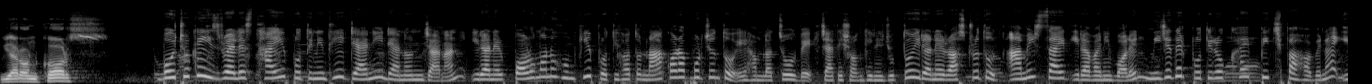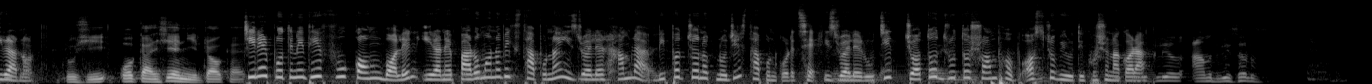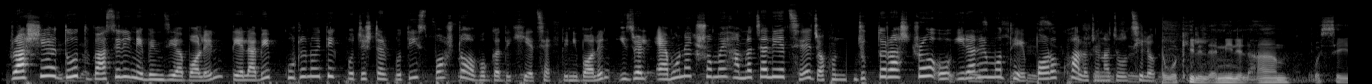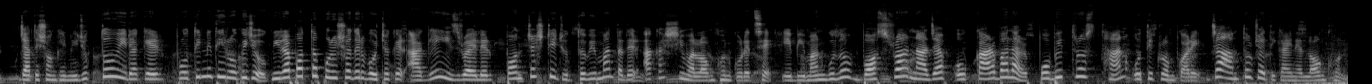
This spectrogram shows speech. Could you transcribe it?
We are on course বৈঠকে ইসরায়েলের স্থায়ী প্রতিনিধি ড্যানি ড্যানন জানান, ইরানের পরমাণু হুমকি প্রতিহত না করা পর্যন্ত এ হামলা চলবে। জাতিসংঘে নিযুক্ত ইরানের রাষ্ট্রদূত আমির সাইদ ইরাবানি বলেন, নিজেদের প্রতিরক্ষায় পিছপা হবে না ইরানও। চীনের প্রতিনিধি ফু কং বলেন, ইরানের পারমাণবিক স্থাপনায় ইসরায়েলের হামলা বিপজ্জনক নজির স্থাপন করেছে। ইসরায়েলের উচিত যত দ্রুত সম্ভব অস্ত্রবিরতি ঘোষণা করা। রাশিয়ার দূত ভাসিলি নেবেনজিয়া বলেন, তেল আবিব কূটনৈতিক প্রচেষ্টার প্রতি স্পষ্ট অবজ্ঞা দেখিয়েছে। তিনি বলেন, ইসরায়েল এমন এক সময় হামলা চালিয়েছে যখন যুক্তরাষ্ট্র ও ইরানের মধ্যে পরোক্ষ আলোচনা চলছিল। জাতিসংঘে নিযুক্ত ইরাকের প্রতিনিধির অভিযোগ, নিরাপত্তা পরিষদের বৈঠকের আগে ইসরায়েলের পঞ্চাশটি যুদ্ধবিমান তাদের আকাশসীমা লঙ্ঘন করেছে। এই বিমানগুলো বসরা, নাজাফ ও কারবালার পবিত্র স্থান অতিক্রম করে, যা আন্তর্জাতিক আইনের লঙ্ঘন।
